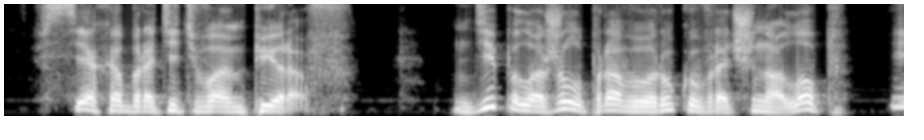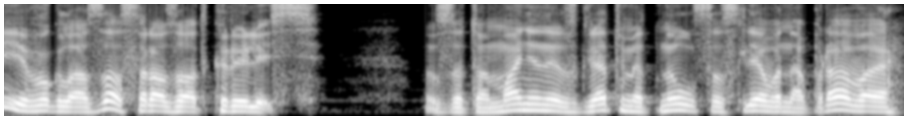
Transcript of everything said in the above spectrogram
– всех обратить в вампиров. Ди положил правую руку врачу на лоб, и его глаза сразу открылись. Затуманенный взгляд метнулся слева направо,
